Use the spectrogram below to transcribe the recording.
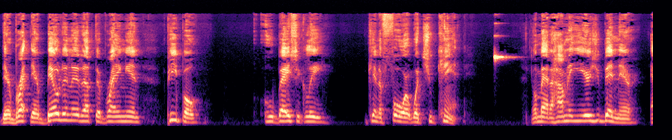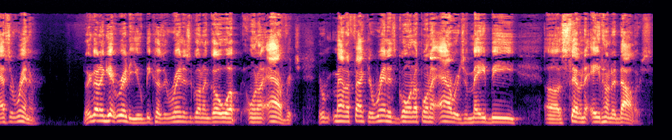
They're they're building it up to bring in people who basically can afford what you can't. No matter how many years you've been there as a renter, they're going to get rid of you because the rent is going to go up on an average. Matter of fact, the rent is going up on an average of maybe uh, seven to eight hundred dollars.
